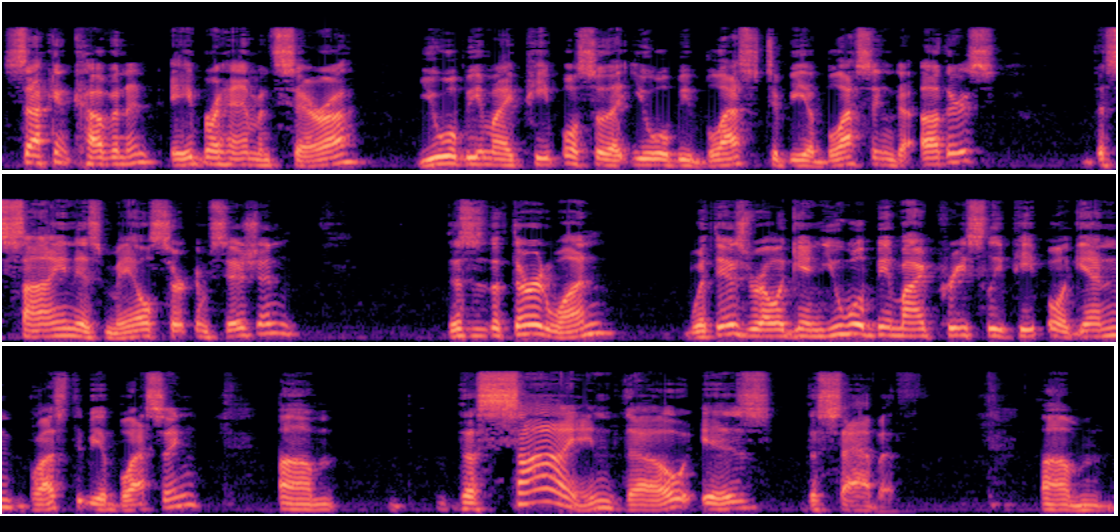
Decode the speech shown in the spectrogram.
Second covenant, Abraham and Sarah. You will be my people so that you will be blessed to be a blessing to others. The sign is male circumcision. This is the third one with Israel. Again, you will be my priestly people. Again, blessed to be a blessing. Um, the sign, though, is the Sabbath. Um,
